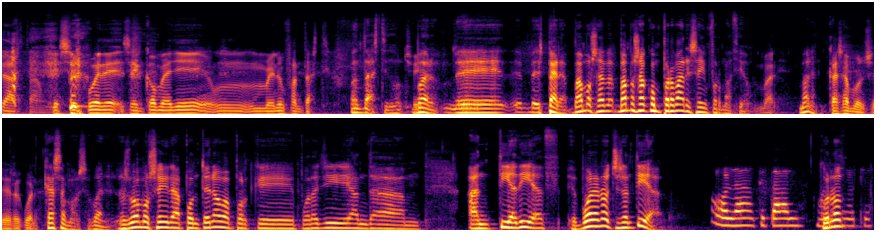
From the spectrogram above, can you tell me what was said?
ya estamos. que se puede, se come allí un, menú fantástico. Fantástico. Sí, bueno, sí. eh, espera, vamos a, vamos a comprobar esa información. Vale. Vale. Casa Monse, recuerda. Casa Monse. Bueno, nos vamos a ir a Pontenova porque por allí anda Antía Díaz. Eh, buenas noches, Antía. Hola, ¿qué tal? Cono- Buenas noches.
